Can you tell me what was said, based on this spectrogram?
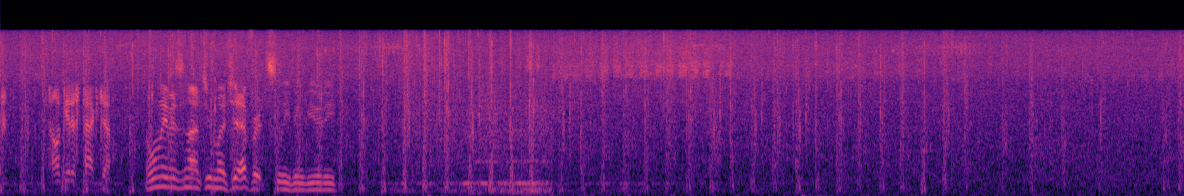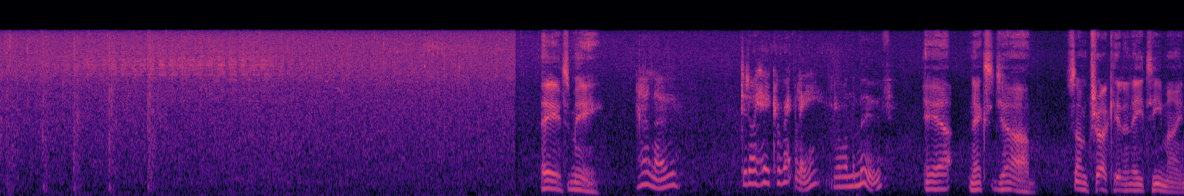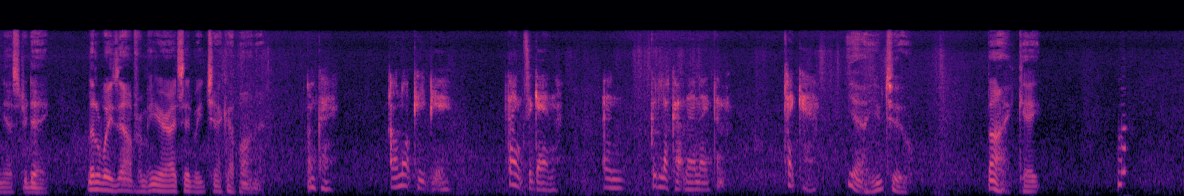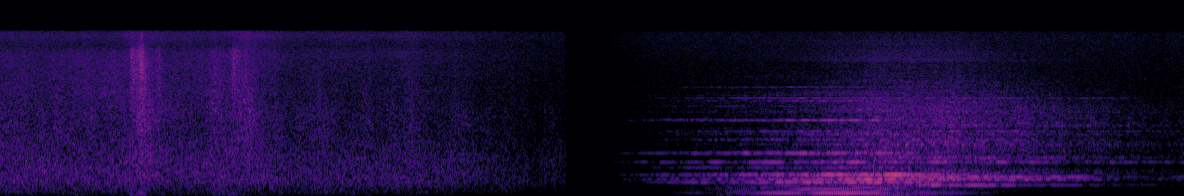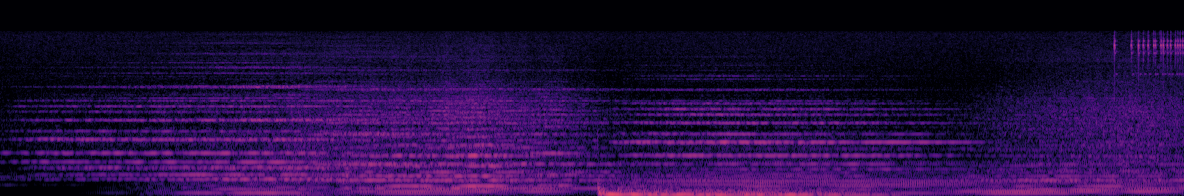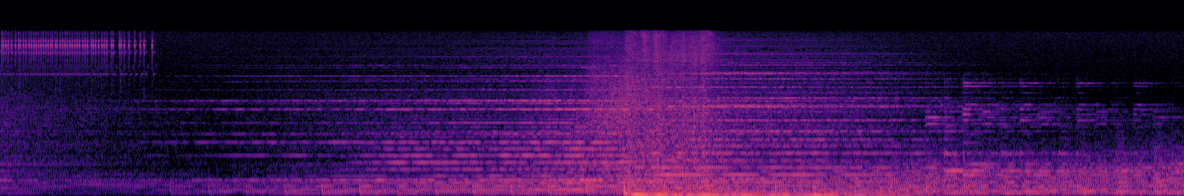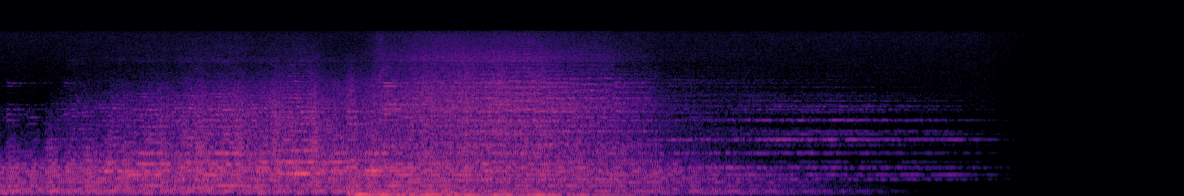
I'll get us packed up. Only if it's not too much effort, Sleeping Beauty. Hey, it's me. Hello. Did I hear correctly? You're on the move? Yeah, next job. Some truck hit an AT mine yesterday. Little ways out from here, I said we'd check up on it. Okay. I'll not keep you. Thanks again. And good luck out there, Nathan. Take care. Yeah, you too. Bye, Kate.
